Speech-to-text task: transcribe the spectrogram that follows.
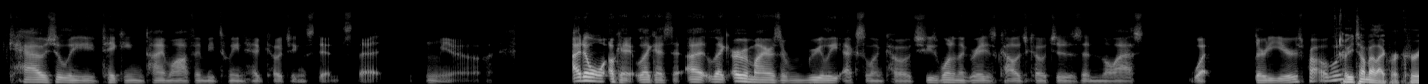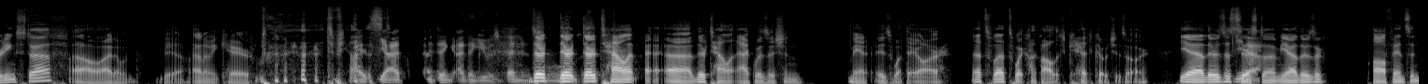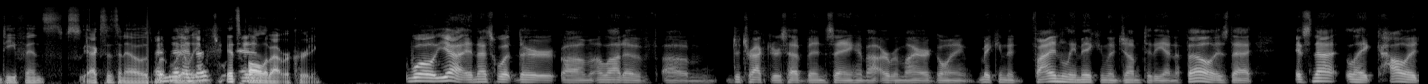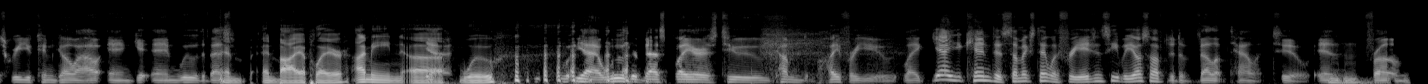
casually taking time off in between head coaching stints. That mm, yeah. I don't okay, like I said, I like Urban Meyer is a really excellent coach. He's one of the greatest college coaches in the last what 30 years probably. Are you talking about like recruiting stuff? Oh, I don't yeah, I don't even care. to be honest. I, yeah, I, I, think I think he was their their their talent uh their talent acquisition man is what they are. That's that's what college head coaches are. Yeah, there's a system. Yeah, yeah there's a offense and defense, X's and O's, but and, really and it's and, all about recruiting. Well, yeah, and that's what they're um, a lot of um, detractors have been saying about Urban Meyer going making the finally making the jump to the NFL is that it's not like college where you can go out and get and woo the best and and buy a player. I mean, uh, yeah. woo. yeah, woo the best players to come to play for you. Like, yeah, you can to some extent with free agency, but you also have to develop talent too. And mm-hmm. from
